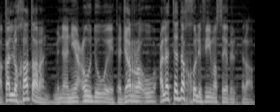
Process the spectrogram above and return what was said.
أقل خطرا من أن يعودوا ويتجرؤوا على التدخل في مصير العراق.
